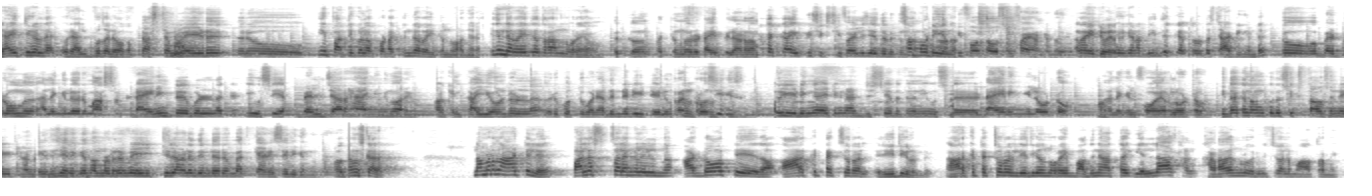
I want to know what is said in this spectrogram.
ലൈറ്റുകളുടെ ഒരു അത്ഭുത ലോകം. കസ്റ്റം മെയ്ഡ് ഒരു ഈ പർട്ടിക്കുലർ പ്രൊഡക്റ്റിന്റെ റേറ്റ് എന്ന് പറഞ്ഞാൽ ഇതിന്റെ റേറ്റ് എത്രയാണെന്ന് പറയാമോ വെക്കാൻ പറ്റുന്ന ഒരു ടൈപ്പിലാണ് നമുക്കൊക്കെ ഐ പി സിക്സ്റ്റി ഫൈവ് ചെയ്തെടുക്കുന്നത്. സപ്പോർട്ട് ചെയ്യുന്നത് ഫോർ തൗസൻഡ് ഫൈവ് ഹൺഡ്രഡ് വരും. റേറ്റ് വരും. ഇതൊക്കെ എത്ര സ്റ്റാർട്ടിംഗ് ഉണ്ട്? ഒരു ബെഡ്റൂം അല്ലെങ്കിൽ ഒരു മാസ്റ്റർ ഡൈനിങ് ടേബിളിലൊക്കെ യൂസ് ചെയ്യാം. ബെൽജാർ ഹാങ്ങിങ് എന്ന് പറയും. ഓക്കെ കൈകൊണ്ടുള്ള ഒരു കൊത്തുപണി. അതിന്റെ ഡീറ്റെയിലും റെട്രോ സീരീസ് ഉണ്ട്. റീഡിംഗ് ആയിട്ട് ഇങ്ങനെ അഡ്ജസ്റ്റ് ചെയ്തിട്ട് ഇങ്ങനെ യൂസ് ചെയ്യാം. ഡൈനിങ്ങിലോട്ടോ അല്ലെങ്കിൽ ഫോയറിലോട്ടോ ഇതൊക്കെ നമുക്കൊരു സിക്സ് തൗസൻഡ് എയ്റ്റ് ഹൺഡ്രഡ് ഇത് ശരിക്കും നമ്മുടെ ഒരു വെയിറ്റിലാണ് ഇതിന്റെ ഒരു മെക്കാനിക്സ് ഇരിക്കുന്നത്. നമസ്കാരം. നമ്മുടെ നാട്ടിൽ പല സ്ഥലങ്ങളിൽ നിന്ന് അഡോപ്റ്റ് ചെയ്ത ആർക്കിടെക്ചറൽ രീതികളുണ്ട്. ആർക്കിടെക്ചറൽ രീതികൾ എന്ന് പറയുമ്പോൾ അതിനകത്ത് എല്ലാ ഘടകങ്ങളും ഒരുമിച്ച് പോലെ മാത്രമേ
